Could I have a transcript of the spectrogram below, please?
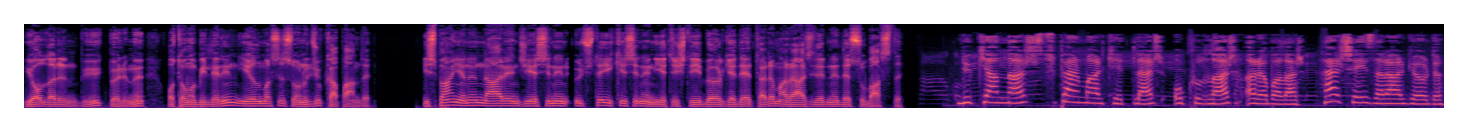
Yolların büyük bölümü otomobillerin yığılması sonucu kapandı. İspanya'nın narenciyesinin üçte ikisinin yetiştiği bölgede tarım arazilerine de su bastı. Dükkanlar, süpermarketler, okullar, arabalar her şey zarar gördü.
